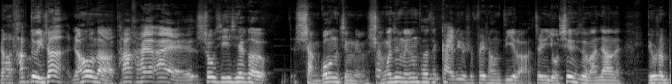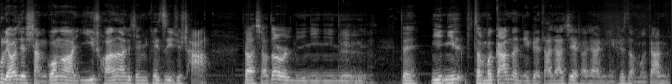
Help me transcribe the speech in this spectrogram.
然后他对战，然后呢，他还爱收集一些个闪光精灵。闪光精灵它的概率是非常低了。这有兴趣的玩家呢，比如说不了解闪光啊、遗传啊这些，你可以自己去查，对吧？小豆儿，你你你你你，对你你怎么干的？你给大家介绍一下你是怎么干的？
